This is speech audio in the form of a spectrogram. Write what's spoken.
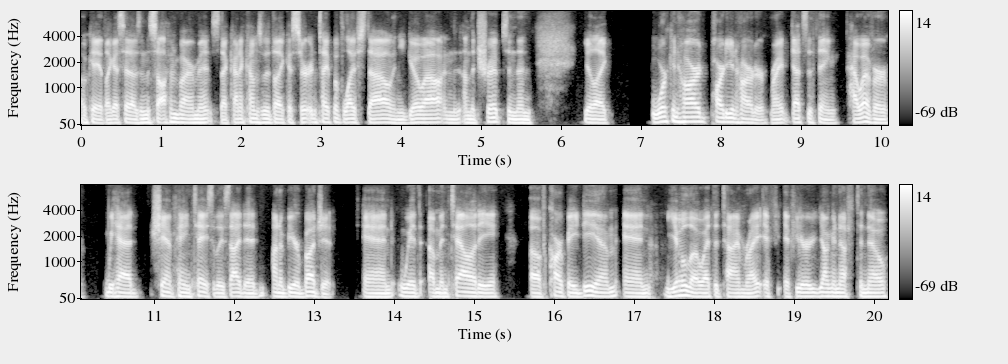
okay, like I said, I was in the SOF environment. So that kind of comes with like a certain type of lifestyle. And you go out and on the trips and then you're like working hard, partying harder, right? That's the thing. However, we had champagne taste, at least I did, on a beer budget. And with a mentality of carpe diem and YOLO at the time, right? If if you're young enough to know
